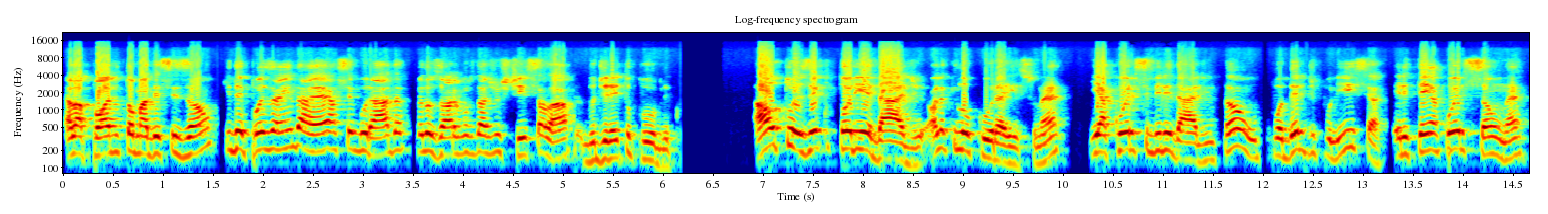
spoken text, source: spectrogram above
ela pode tomar decisão que depois ainda é assegurada pelos órgãos da justiça lá, do direito público. Autoexecutoriedade, olha que loucura isso, né? E a coercibilidade. Então, o poder de polícia, ele tem a coerção, né?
